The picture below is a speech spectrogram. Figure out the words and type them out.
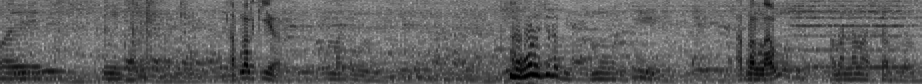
বয়স উনিশ আপনার কি হয়? আমার হয়। মোহর হয়েছিল কি মোহর আপনার নাম আমার নাম আশরাফুল আলম।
